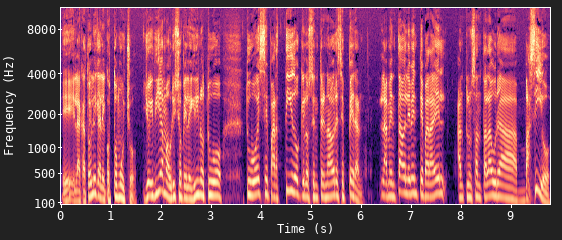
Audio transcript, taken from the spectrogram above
eh, la Católica le costó mucho. Y hoy día Mauricio Pellegrino tuvo, tuvo ese partido que los entrenadores esperan. Lamentablemente para él, ante un Santa Laura vacío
